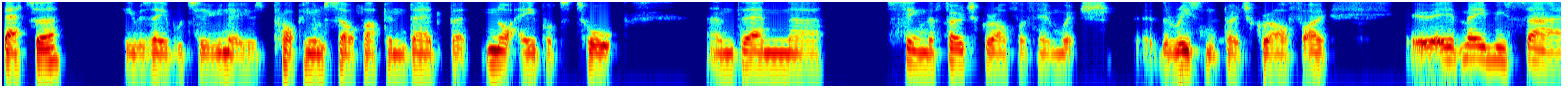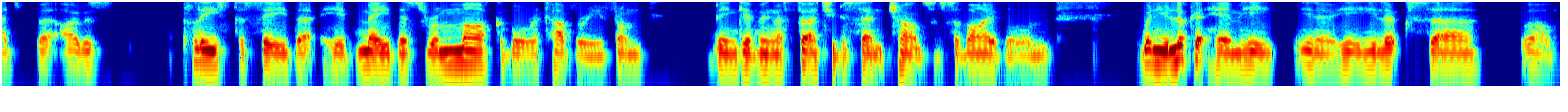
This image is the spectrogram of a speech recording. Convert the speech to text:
better. He was able to, you know, he was propping himself up in bed, but not able to talk. And then uh, seeing the photograph of him, which uh, the recent photograph, I it made me sad, but I was pleased to see that he had made this remarkable recovery from being given a 30% chance of survival. And when you look at him, he, you know, he, he looks, uh, well,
